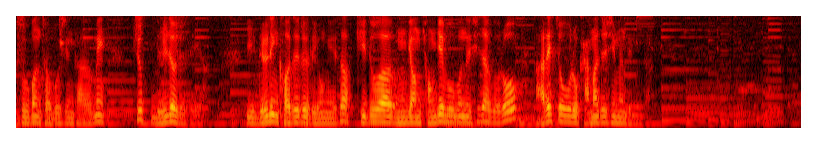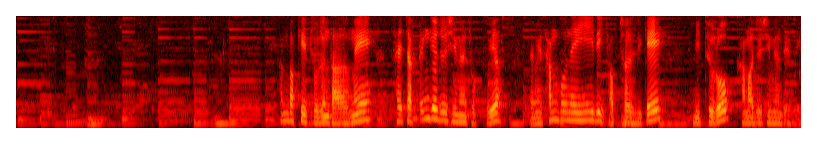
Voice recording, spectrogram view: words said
두 번 접으신 다음에 쭉 늘려주세요. 이 늘린 거즈를 이용해서 귀두와 음경 경계 부분을 시작으로 아래쪽으로 감아주시면 됩니다. 한 바퀴 두른 다음에 살짝 당겨 주시면 좋고요. 그 다음에 3분의 1이 겹쳐지게 밑으로 감아 주시면 되세요.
